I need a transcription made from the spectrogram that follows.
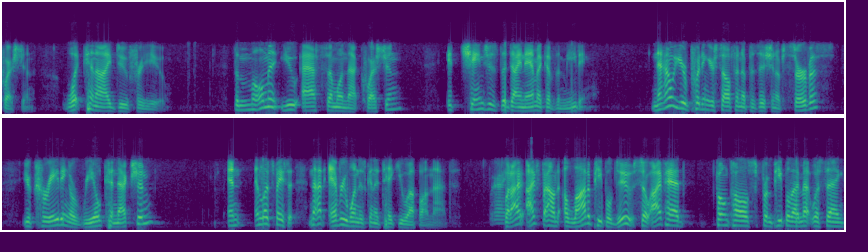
question What can I do for you? The moment you ask someone that question, it changes the dynamic of the meeting. Now you're putting yourself in a position of service, you're creating a real connection, and and let's face it, not everyone is going to take you up on that. Right. But I, I found a lot of people do. So I've had phone calls from people that I met with saying,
